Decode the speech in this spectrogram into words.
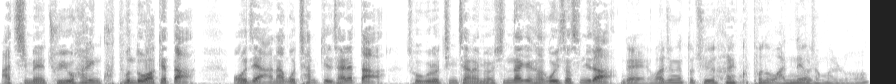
아침에 주유 할인 쿠폰도 왔겠다. 어제 안 하고 참길 잘했다. 속으로 칭찬하며 신나게 가고 있었습니다. 네. 와중에 또 주유 할인 쿠폰은 왔네요, 정말로.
